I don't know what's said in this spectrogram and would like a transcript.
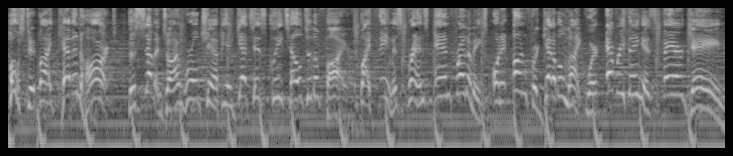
Hosted by Kevin Hart, the seven time world champion gets his cleats held to the fire by famous friends and frenemies on an unforgettable night where everything is fair game.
